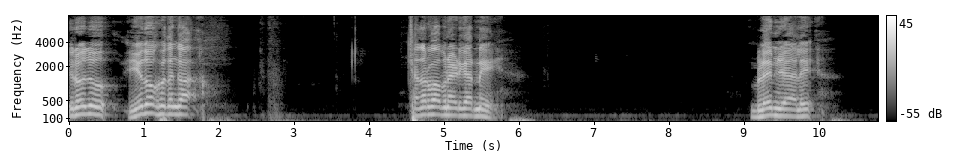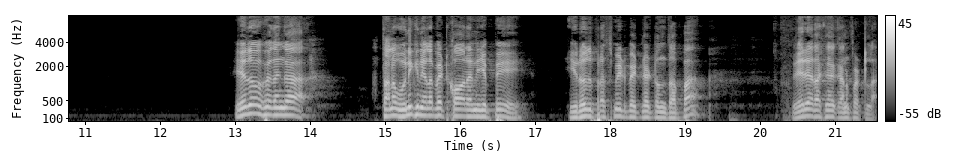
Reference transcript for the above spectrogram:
ఈరోజు ఏదో ఒక విధంగా చంద్రబాబు నాయుడు గారిని బ్లేమ్ చేయాలి. ఏదో ఒక విధంగా తన ఉనికి నిలబెట్టుకోవాలని చెప్పి ఈరోజు ప్రెస్ మీట్ పెట్టినట్టుంది తప్ప వేరే రకంగా కనపట్ల.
